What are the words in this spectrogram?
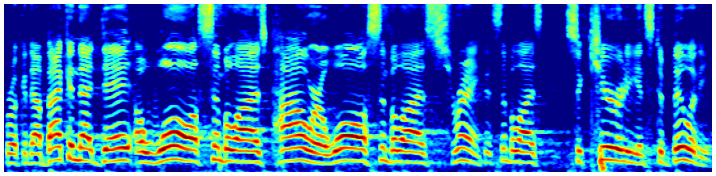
broken down. Back in that day, a wall symbolized power, a wall symbolized strength, it symbolized security and stability.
